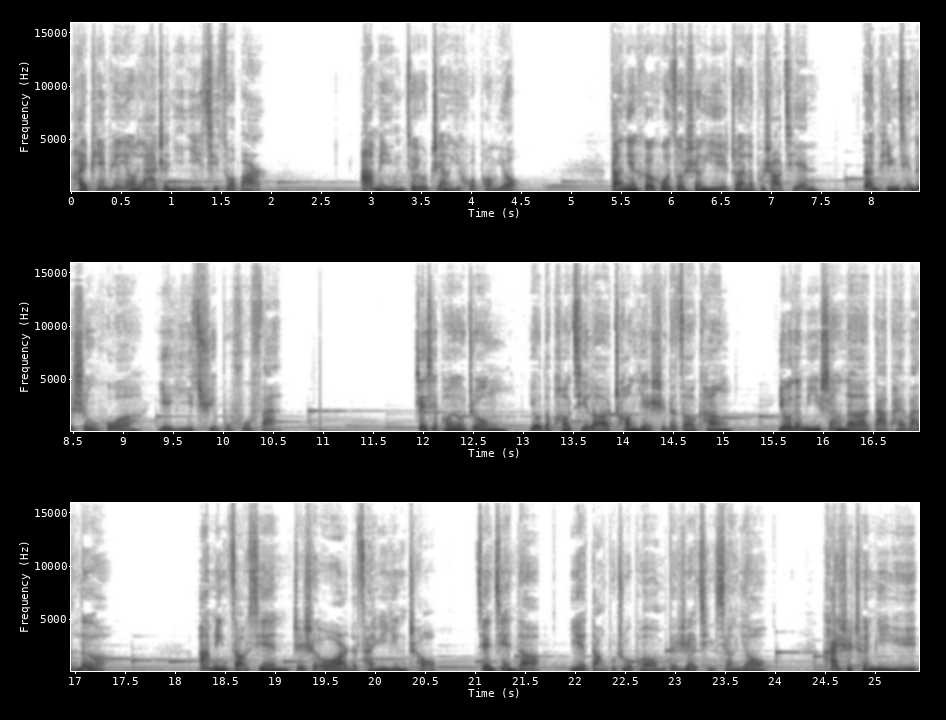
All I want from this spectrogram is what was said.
还偏偏要拉着你一起作伴儿。阿明就有这样一伙朋友，当年合伙做生意赚了不少钱，但平静的生活也一去不复返。这些朋友中，有的抛弃了创业时的糟糠，有的迷上了打牌玩乐。阿明早先只是偶尔的参与应酬，渐渐的也挡不住朋友们的热情相邀，开始沉迷于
